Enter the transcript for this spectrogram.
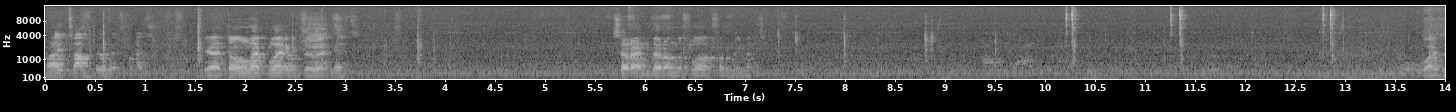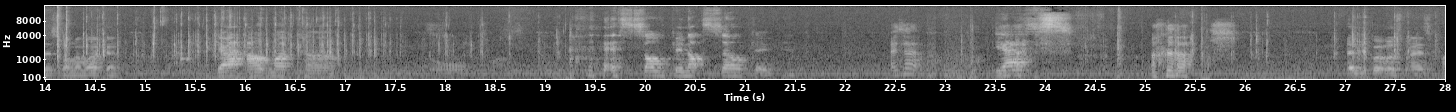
Right, I'm doing it, mate. Yeah, don't let Blake oh, do it. Shit. Surrender on the floor for a minute. Why is this one not working? Get out my car. It's sulky, not silky. Is it? Yes. In the booze, mate. I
